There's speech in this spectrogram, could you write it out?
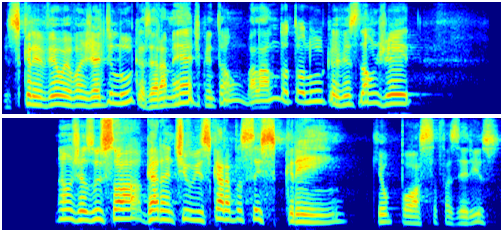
escreveu o Evangelho de Lucas, era médico, então vai lá no doutor Lucas, vê se dá um jeito. Não, Jesus só garantiu isso. Cara, vocês creem que eu possa fazer isso?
